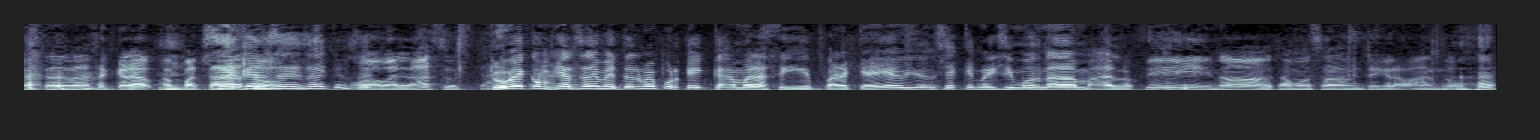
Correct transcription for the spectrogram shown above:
ahorita nos van a sacar a, a patazos. Sáquense, sáquense. O a balazos. tuve confianza de meterme porque hay cámaras y para que haya evidencia que no hicimos nada malo. Sí, no, estamos solamente grabando. Ajá.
